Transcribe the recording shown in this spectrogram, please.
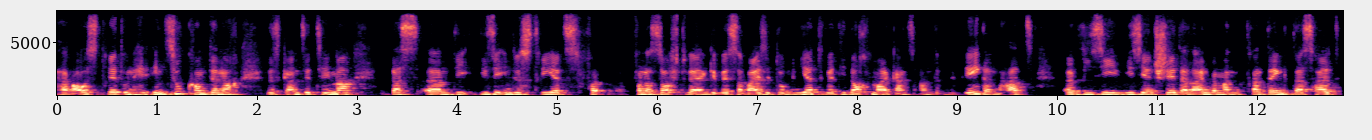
heraustritt. Und hinzu kommt ja noch das ganze Thema, dass ähm, die, diese Industrie jetzt von, der Software in gewisser Weise dominiert wird, die nochmal ganz andere Regeln hat, äh, wie, sie, wie sie entsteht. Allein wenn man daran denkt, dass halt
